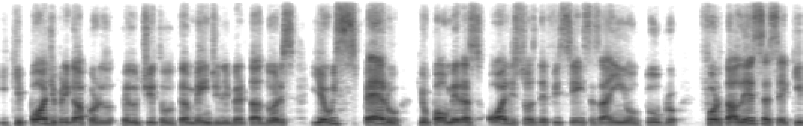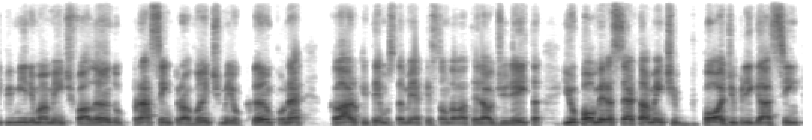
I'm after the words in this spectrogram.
e que pode brigar por, pelo título também de Libertadores. E eu espero que o Palmeiras olhe suas deficiências aí em outubro, fortaleça essa equipe minimamente falando, para centroavante, meio campo, né? Claro que temos também a questão da lateral direita e o Palmeiras certamente pode brigar sim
